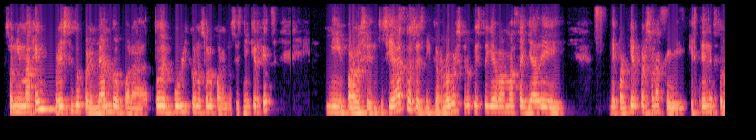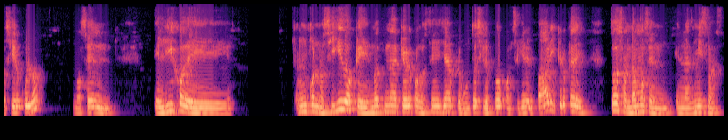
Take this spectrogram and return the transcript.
son imagen, pero esto ido permeando para todo el público, no solo para los sneakerheads, ni para los entusiastas o sneaker lovers. Creo que esto ya va más allá de, de cualquier persona que, esté en nuestro círculo. No sé, el, el hijo de un conocido que no tiene nada que ver con los tenis ya me preguntó si le puedo conseguir el par y creo que todos andamos en, en, las mismas.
